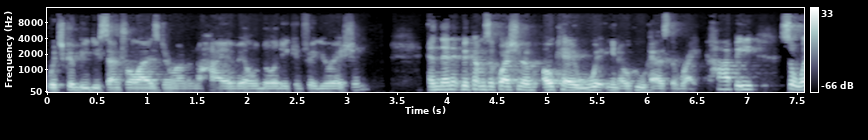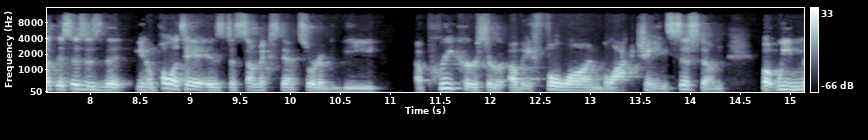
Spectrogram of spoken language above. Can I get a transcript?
which could be decentralized and run in a high availability configuration and then it becomes a question of okay wh- you know who has the right copy? So what this is is that you know politeia is to some extent sort of the a precursor of a full-on blockchain system but we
